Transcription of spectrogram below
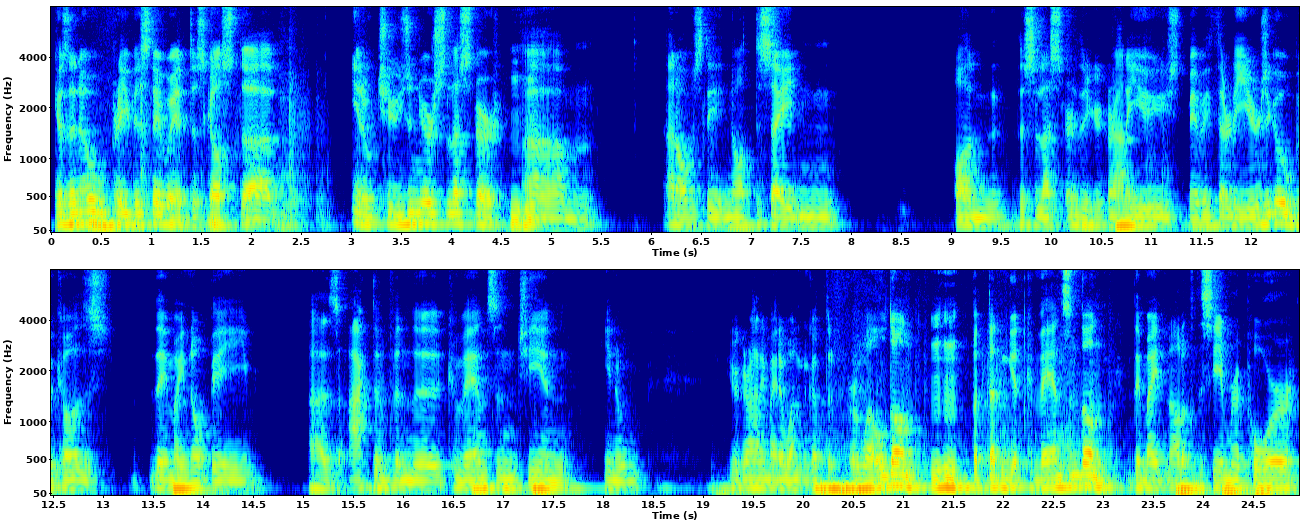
Because I know previously we had discussed, uh, you know, choosing your solicitor. Mhm. Um, and obviously not deciding on the solicitor that your granny used maybe 30 years ago because they might not be as active in the conveyancing chain. You know, your granny might have went and got the, her will done, Mm-hmm. but didn't get conveyancing done. They might not have the same rapport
